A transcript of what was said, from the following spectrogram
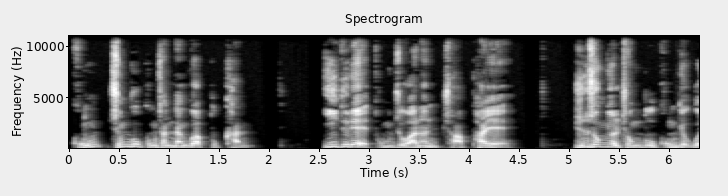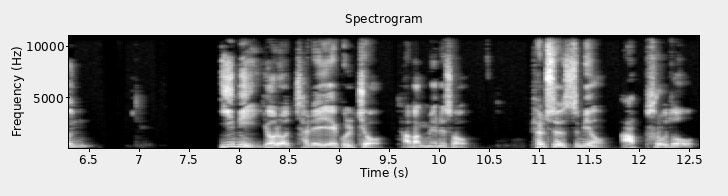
공, 중국 공산당과 북한 이들의 동조하는 좌파의 윤석열 정부 공격은 이미 여러 차례에 걸쳐 다방면에서 펼쳐졌으며 앞으로도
